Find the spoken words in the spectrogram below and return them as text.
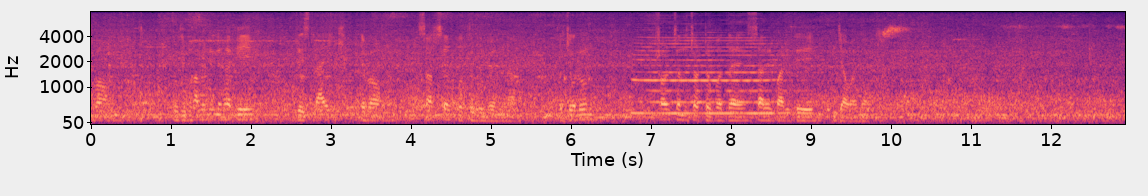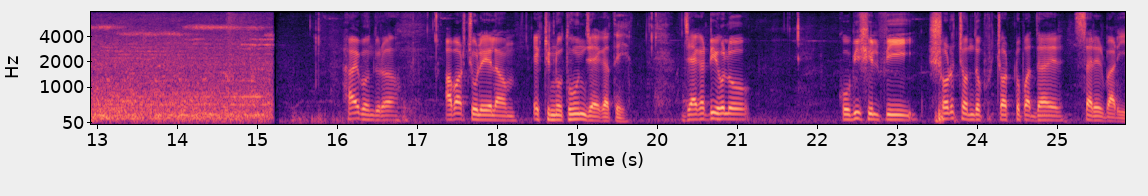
এবং যদি ভালো লেগে থাকে প্লিজ লাইক এবং সাবস্ক্রাইব করতে ভুলবেন না। তো চলুন শরৎচন্দ্র চট্টোপাধ্যায় স্যারের বাড়িতে যাওয়া যায়। হাই বন্ধুরা, আবার চলে এলাম একটি নতুন জায়গাতে। জায়গাটি হলো কবি শিল্পী শরৎচন্দ্র চট্টোপাধ্যায়ের স্যারের বাড়ি।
